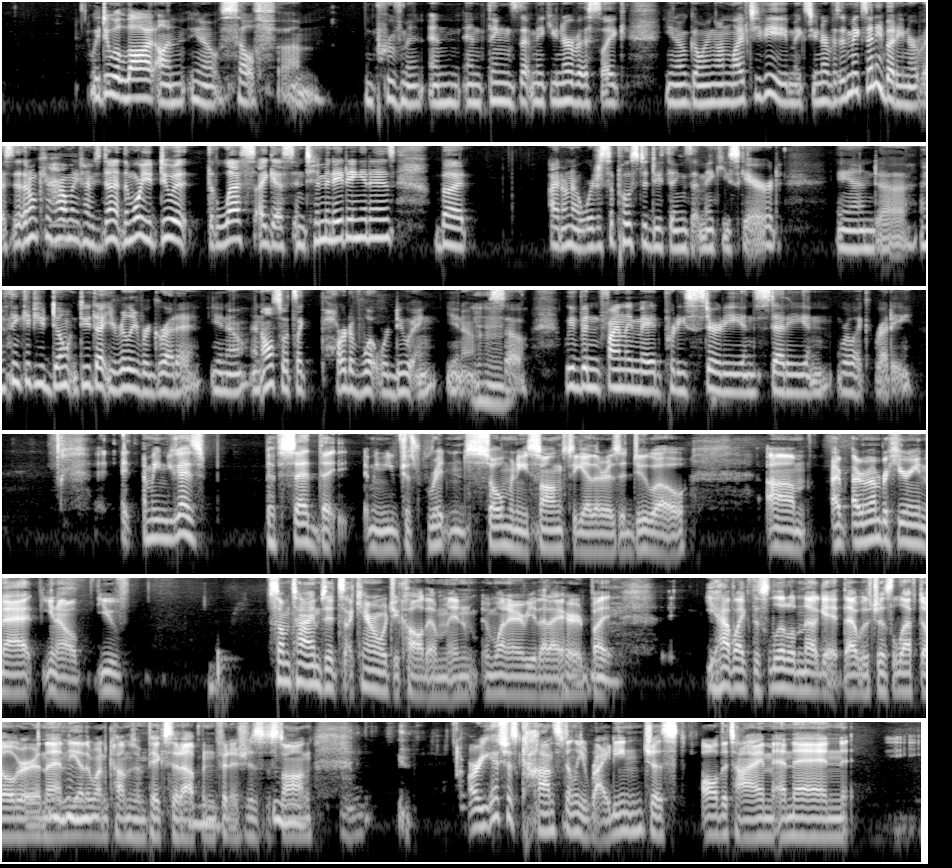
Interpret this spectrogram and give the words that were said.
We do a lot on you know self um, improvement and and things that make you nervous like you know going on live tv makes you nervous. It makes anybody nervous. I don't care how many times you've done it. The more you do it the less i guess intimidating it is. But i don't know we're just supposed to do things that make you scared and uh, i think if you don't do that you really regret it you know and also it's like part of what we're doing you know so we've been finally made pretty sturdy and steady and we're like ready I mean, you guys have said that. I mean, you've just written so many songs together as a duo. Um, I, I remember hearing that. You know, you've sometimes it's I can't remember what you called them in in one area that I heard, but you have like this little nugget that was just left over, and then the other mm-hmm. one comes and picks it up and finishes the song. Mm-hmm. Are you guys just constantly writing just all the time, and then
